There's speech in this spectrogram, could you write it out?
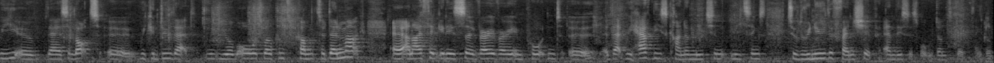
we, uh, there's a lot uh, we can do that. You're always welcome to come to Denmark, uh, and I think it is uh, very, very important that we have these kind of meeting, meetings to renew the friendship, and this is what we've done today. Thank you.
